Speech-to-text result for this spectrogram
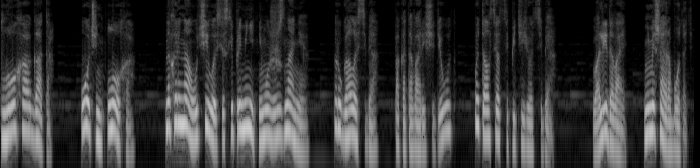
Плохо, Агата. Очень плохо. Нахрена училась, если применить не можешь знания? Ругала себя, пока товарищ-идиот пытался отцепить ее от себя. «Вали давай, не мешай работать!»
